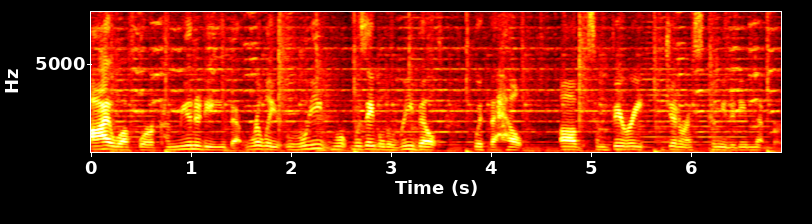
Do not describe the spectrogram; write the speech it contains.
Iowa for a community that really re- was able to rebuild with the help of some very generous community members.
